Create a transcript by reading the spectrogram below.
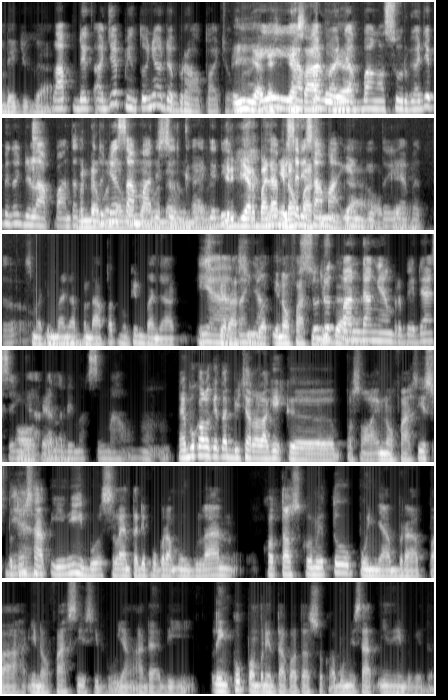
ide juga. Lapdek aja pintunya udah berapa coba? Iya, iya kan ya. banyak banget surga aja pintunya delapan, tapi bener, pintunya bener, sama bener, di surga. Bener. Jadi, Jadi biar banyak bisa disamain juga. gitu okay. ya betul. Semakin banyak pendapat mungkin banyak iya, inspirasi ya, banyak buat inovasi sudut juga. Sudut pandang yang berbeda sehingga okay. akan lebih maksimal. Hmm. Nah, Bu kalau kita bicara lagi ke persoalan inovasi, sebetulnya yeah. saat ini Bu selain tadi program unggulan Kota Sukabumi itu punya berapa inovasi sih Bu yang ada di lingkup pemerintah Kota Sukabumi saat ini begitu?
